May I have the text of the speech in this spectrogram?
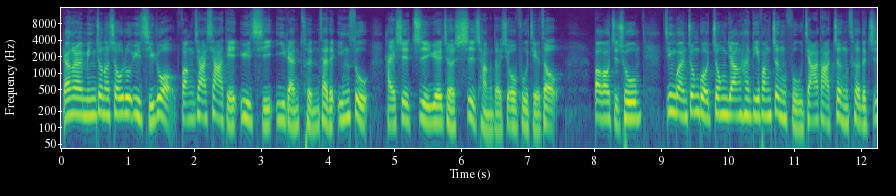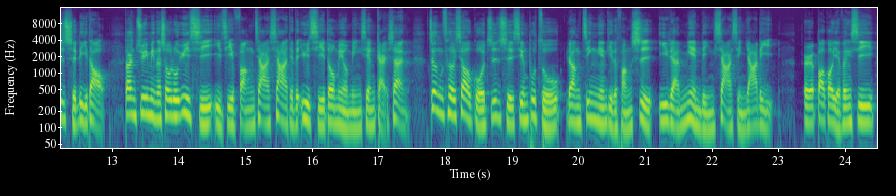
然而，民众的收入预期弱，房价下跌预期依然存在的因素，还是制约着市场的修复节奏。报告指出，尽管中国中央和地方政府加大政策的支持力道。但居民的收入预期以及房价下跌的预期都没有明显改善，政策效果支持性不足，让今年底的房市依然面临下行压力。而报告也分析，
